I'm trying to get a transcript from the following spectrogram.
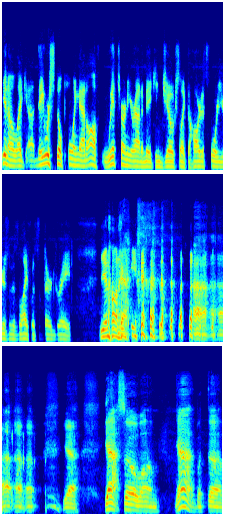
You know, like uh, they were still pulling that off with turning around and making jokes like the hardest four years of his life was the third grade. You know what Yeah. I mean? yeah, yeah. So um, yeah, but uh,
